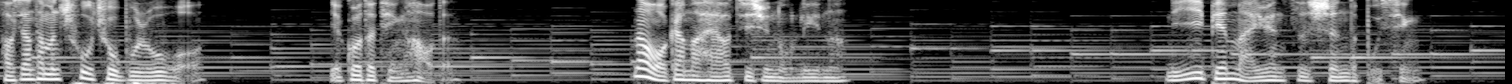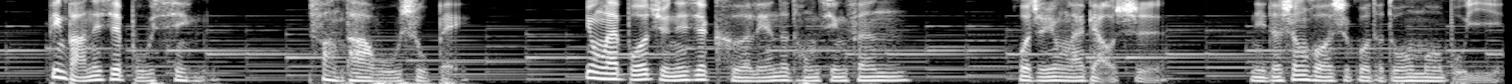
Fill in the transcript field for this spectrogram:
好像他们处处不如我，也过得挺好的。那我干嘛还要继续努力呢？你一边埋怨自身的不幸，并把那些不幸。放大无数倍，用来博取那些可怜的同情分，或者用来表示你的生活是过得多么不易，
